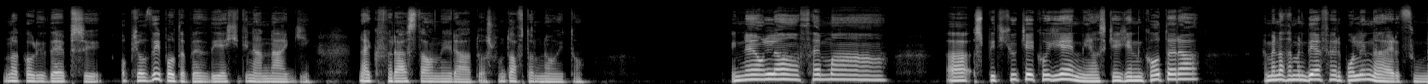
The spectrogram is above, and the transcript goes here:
να κορυδέψει οποιοδήποτε παιδί έχει την ανάγκη να εκφράσει τα όνειρά του, ας πούμε το αυτονόητο. Είναι όλα θέμα α, σπιτιού και οικογένειας και γενικότερα εμένα θα με ενδιαφέρει πολύ να έρθουν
